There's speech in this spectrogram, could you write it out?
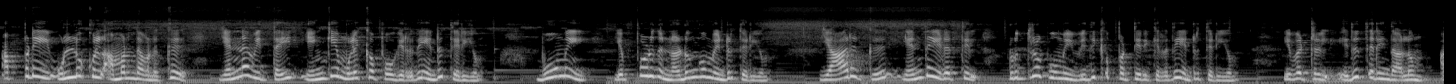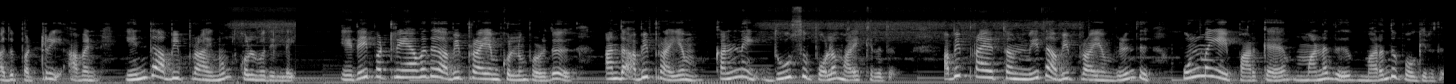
அப்படி உள்ளுக்குள் அமர்ந்தவனுக்கு என்ன வித்தை எங்கே முளைக்கப் போகிறது என்று தெரியும். பூமி எப்பொழுது நடுங்கும் என்று தெரியும். யாருக்கு எந்த இடத்தில் ருத்ரபூமி விதிக்கப்பட்டிருக்கிறது என்று தெரியும். இவற்றில் எது தெரிந்தாலும் அது பற்றி அவன் எந்த அபிப்பிராயமும் கொள்வதில்லை. எதை பற்றியாவது அபிப்பிராயம் கொள்ளும் பொழுது அந்த அபிப்பிராயம் கண்ணை தூசு போல மறைக்கிறது. அபிப்பிராயத்தின் மீது அபிப்பிராயம் விழுந்து உண்மையை பார்க்க மனது மறந்து போகிறது.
